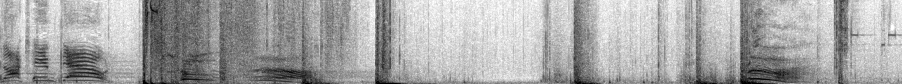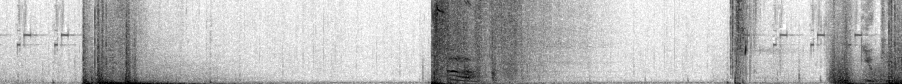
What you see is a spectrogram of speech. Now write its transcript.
Knock him down! You can...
